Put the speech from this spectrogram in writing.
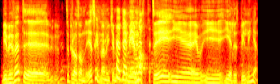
Vi behöver inte, vi behöver inte prata om det så himla mycket mer. Det är mer matte i, i elutbildningen.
